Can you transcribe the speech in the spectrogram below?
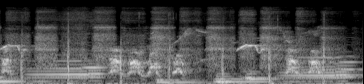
Thank you.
